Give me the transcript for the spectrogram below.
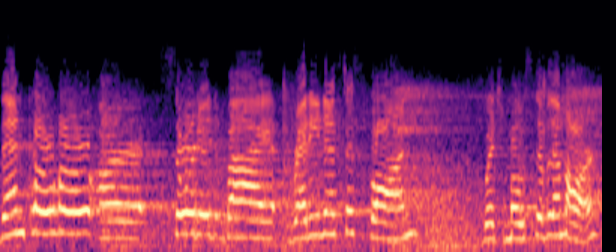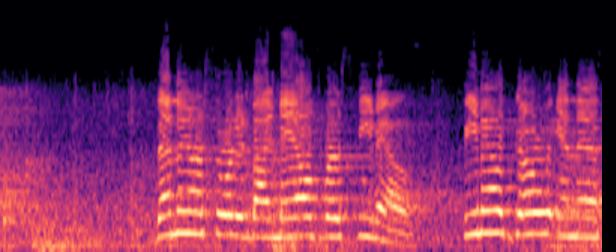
Then coho are sorted by readiness to spawn, which most of them are. Then they are sorted by males versus females. Females go in this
